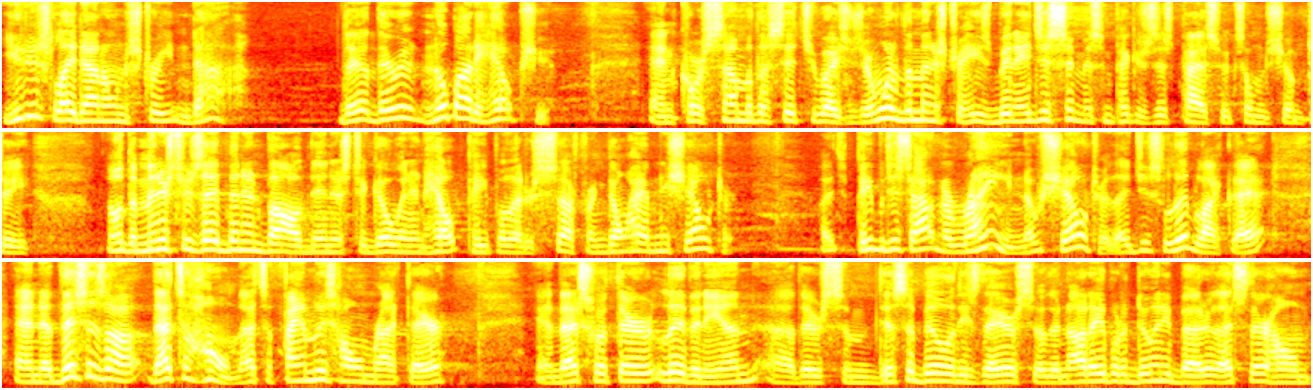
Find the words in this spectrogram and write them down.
you just lay down on the street and die. There, there, nobody helps you. And of course, some of the situations. And One of the ministry he's been, he just sent me some pictures this past week, so I'm going to show them to you. One of the ministries they've been involved in is to go in and help people that are suffering, don't have any shelter. It's people just out in the rain, no shelter. They just live like that. And uh, this is a that's a home. That's a family's home right there, and that's what they're living in. Uh, there's some disabilities there, so they're not able to do any better. That's their home.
